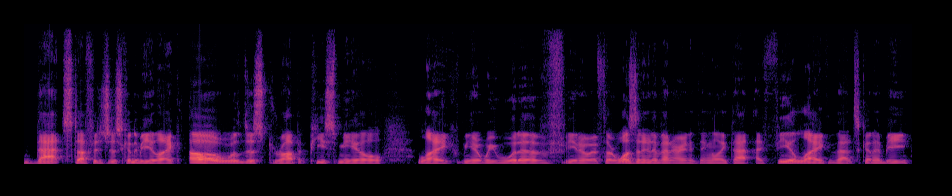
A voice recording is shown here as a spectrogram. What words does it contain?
that stuff is just going to be like, oh, we'll just drop it piecemeal, like you know we would have, you know, if there wasn't an event or anything like that. I feel like that's going to be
